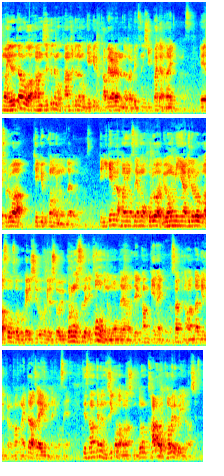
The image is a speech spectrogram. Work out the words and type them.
まあ、ゆで卵が半熟でも完熟でも結局食べられるんだから別に失敗ではないと思います。えーそれは結局好みの問題だと思います。で、2点目の汎用性も、これは両面焼き泥がソースをかける、塩をかける、醤油、これも全て好みの問題なので関係ないと思います。さっきの判断基準から考えたら材料になりません。で、3点目の事故の話も、これも殻を食べればいい話です。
